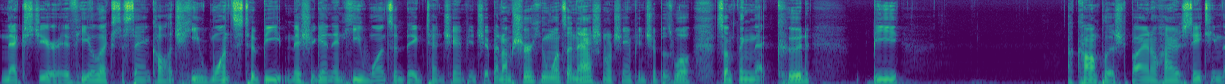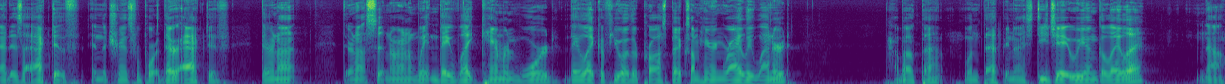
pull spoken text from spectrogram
next year if he elects to stay in college. He wants to beat Michigan and he wants a Big Ten championship, and I'm sure he wants a national championship as well. Something that could be accomplished by an Ohio State team that is active in the transfer portal. They're active. They're not they're not sitting around and waiting. They like Cameron Ward. They like a few other prospects. I'm hearing Riley Leonard. How about that? Wouldn't that be nice? DJ Uiagalelei? No.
